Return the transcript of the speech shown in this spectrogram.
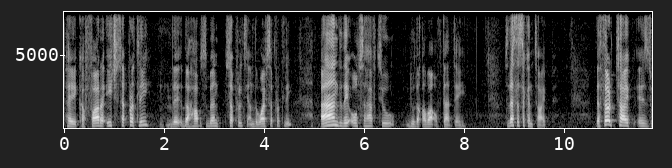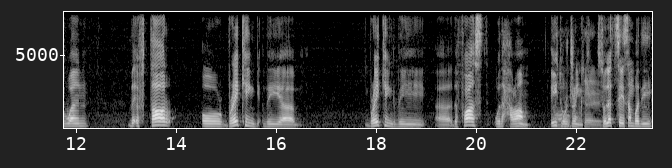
pay kafara each separately, Mhm. the, the husband separately and the wife separately, and they also have to do the qada of that day. So that's the second type. The third type is when the iftar or breaking the uh, breaking the uh, the fast with haram, eat or drink. Okay. So let's say somebody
